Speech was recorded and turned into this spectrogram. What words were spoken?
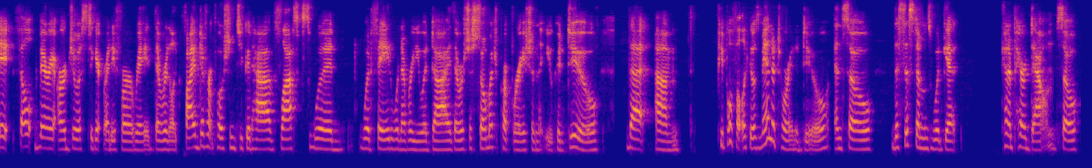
it felt very arduous to get ready for a raid. There were like five different potions you could have. Flasks would would fade whenever you would die. There was just so much preparation that you could do that um, people felt like it was mandatory to do, and so the systems would get kind of pared down. So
